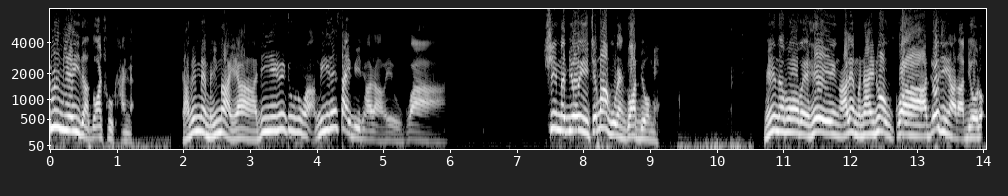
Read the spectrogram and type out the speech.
တွင်းမြဲကြီးသာသွားချိုခိုင်းလိုက် ဒါပေမဲ့မိမရာဒီရေတွင်းတူးတော့ကအမေလည်းစိုက်ပေးထားတာပဲဟိုကွာရှင်မပြောရင်ကျမကိုယ်တိုင်သွားပြောမယ်မင်းသဘောပဲဟေးငါလည်းမနိုင်တော့ဘူးကွာပြောချင်ရတာပြောတော့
